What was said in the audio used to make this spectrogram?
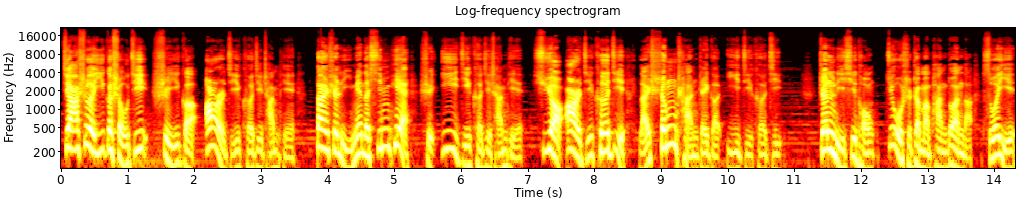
假设一个手机是一个二级科技产品，但是里面的芯片是一级科技产品，需要二级科技来生产这个一级科技。真理系统就是这么判断的。所以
